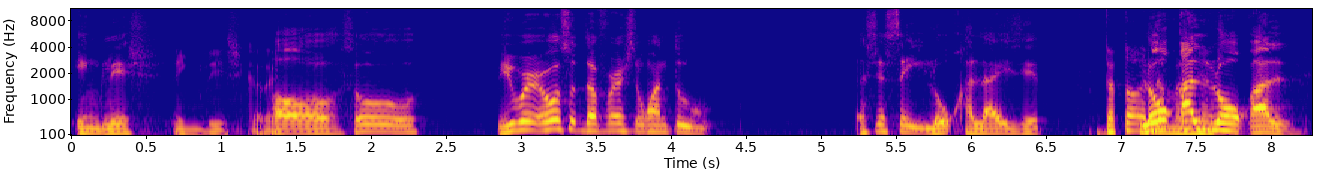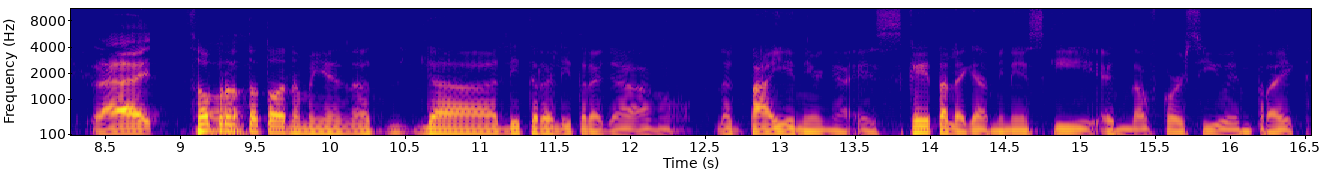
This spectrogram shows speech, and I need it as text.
English. English, correct. Oo, so we were also the first one to, let's just say, localize it. Totoo local, naman local. Right. Sobrang Oo. totoo naman yan. At literally talaga ang nag-pioneer nga is kayo talaga, Mineski, and of course you and Trike.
